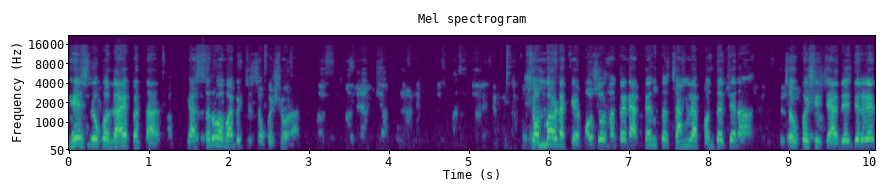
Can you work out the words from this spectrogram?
हेच लोक गायब करतात. या सर्व बाबीची चौकशी होणार. शंभर टक्के. महसूल मंत्र्यांनी अत्यंत चांगल्या पद्धतीनं चौकशीचे आदेश दिलेले आहेत.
